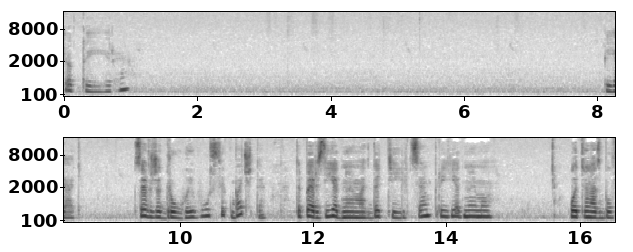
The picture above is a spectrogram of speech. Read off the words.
Чотири. П'ять. Це вже другий вусик, бачите? Тепер з'єднуємо до тільця, приєднуємо. От у нас був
